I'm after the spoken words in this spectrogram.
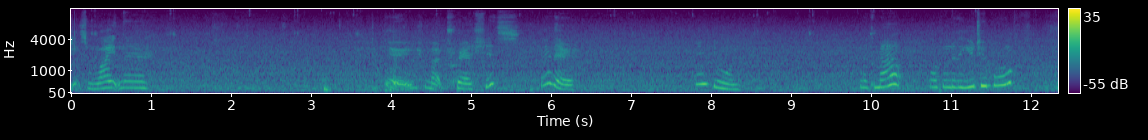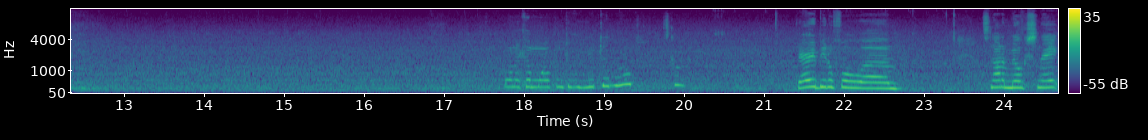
Get some light in there. There's my precious. Hey there. How you doing? Wanna come out? Welcome to the YouTube world. Wanna come welcome to the YouTube world? Let's go. Very beautiful, um, it's not a milk snake,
